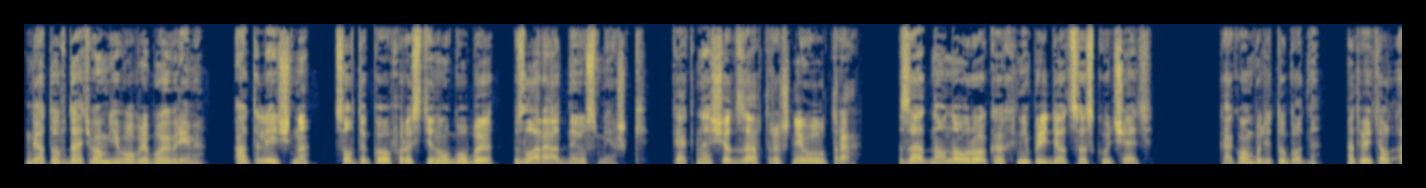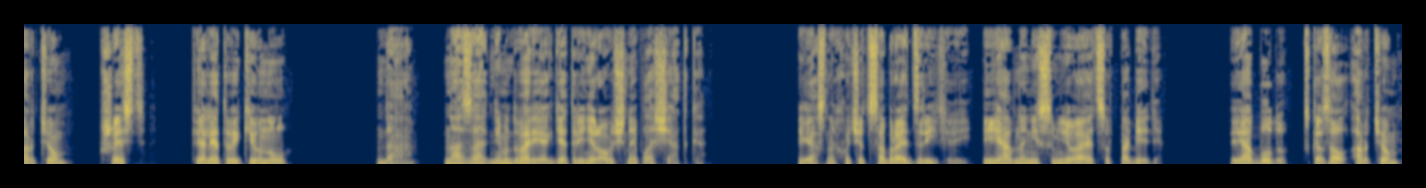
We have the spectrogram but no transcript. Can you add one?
Готов дать вам его в любое время. Отлично. Салтыков растянул губы в злорадной усмешке. Как насчет завтрашнего утра? Заодно на уроках не придется скучать. Как вам будет угодно, ответил Артем. В шесть? Фиолетовый кивнул. Да, на заднем дворе, где тренировочная площадка. Ясно, хочет собрать зрителей и явно не сомневается в победе. «Я буду», — сказал Артем.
